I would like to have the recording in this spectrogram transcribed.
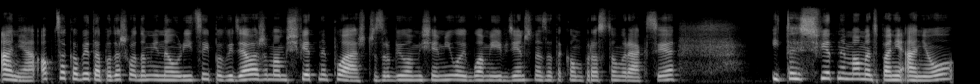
Ania, obca kobieta podeszła do mnie na ulicy i powiedziała, że mam świetny płaszcz. Zrobiło mi się miło i byłam jej wdzięczna za taką prostą reakcję. I to jest świetny moment, Pani Aniu,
